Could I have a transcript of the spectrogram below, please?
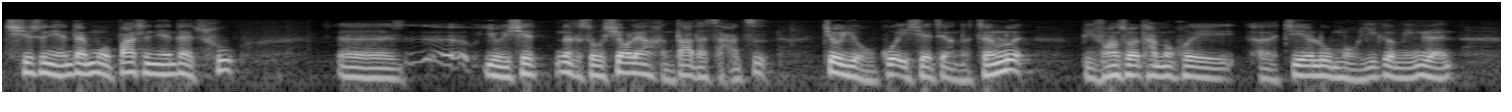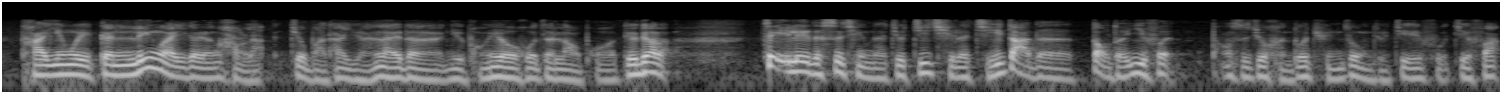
七十年代末八十年代初，呃，有一些那个时候销量很大的杂志就有过一些这样的争论。比方说他们会呃揭露某一个名人，他因为跟另外一个人好了，就把他原来的女朋友或者老婆丢掉了。这一类的事情呢，就激起了极大的道德义愤，当时就很多群众就揭发揭发。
